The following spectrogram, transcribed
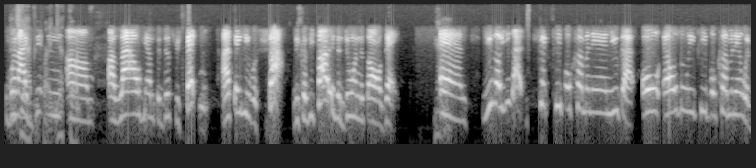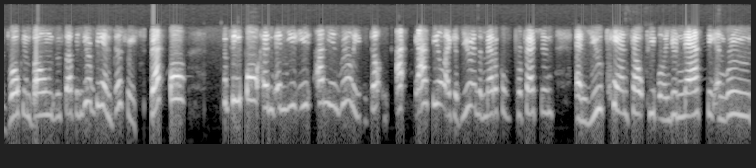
when I have it right in didn't um, allow him to disrespect me. I think he was shocked because he probably been doing this all day. Hmm. And you know, you got sick people coming in, you got old elderly people coming in with broken bones and stuff, and you're being disrespectful to people. And and you, you I mean, really, don't. I I feel like if you're in the medical profession and you can't help people and you're nasty and rude,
